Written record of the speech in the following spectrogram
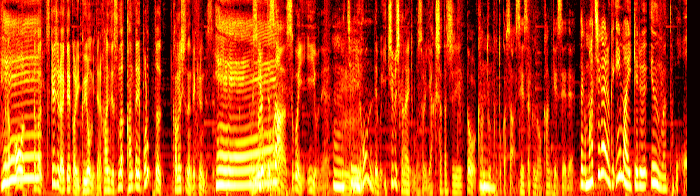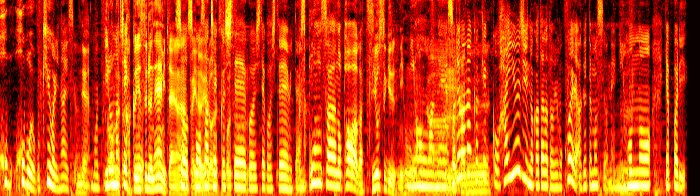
だからスケジュール空いてるから行くよみたいな感じでそんな簡単にポロッと亀尾出演できるんですよ。それってさすごいいいよね。うん日本でも一部しかないと思うそれ役者たちと監督とかさ、制作の関係性で。だから間違いなく今いける運はほぼほぼ9割ないですよね。ね。もういろんなチェック。確認するねみたいなそうスポンサーチェックしてうんこうしてこうしてみたいな。スポンサーのパワーが強すぎる日本は。日本はうねん。それはなんか結構俳優陣の方々も今声上げてますよね。日本のやっぱり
